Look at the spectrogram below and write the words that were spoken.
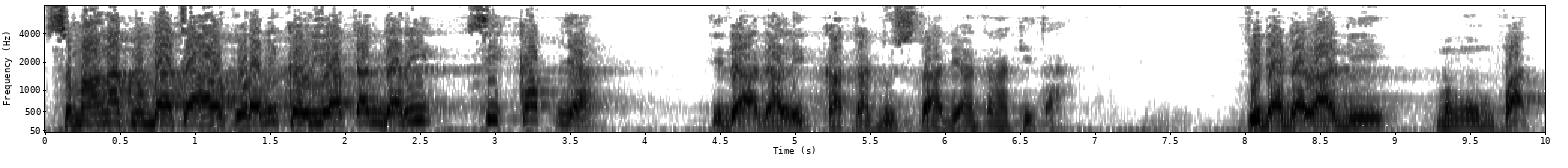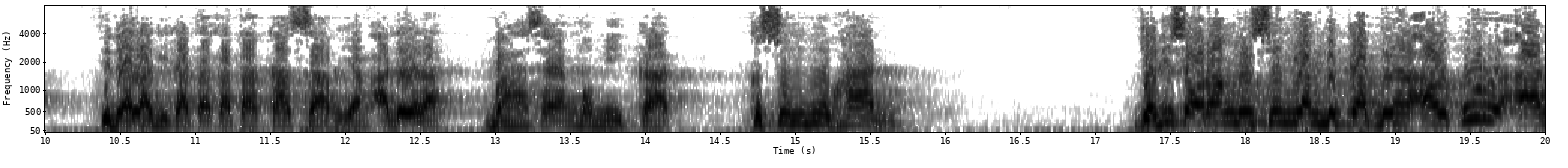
Semangat membaca Al-Quran ini kelihatan dari sikapnya. Tidak ada lagi kata dusta di antara kita. Tidak ada lagi mengumpat. Tidak lagi kata-kata kasar. Yang adalah bahasa yang memikat. Kesungguhan. Jadi seorang muslim yang dekat dengan Al-Quran.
